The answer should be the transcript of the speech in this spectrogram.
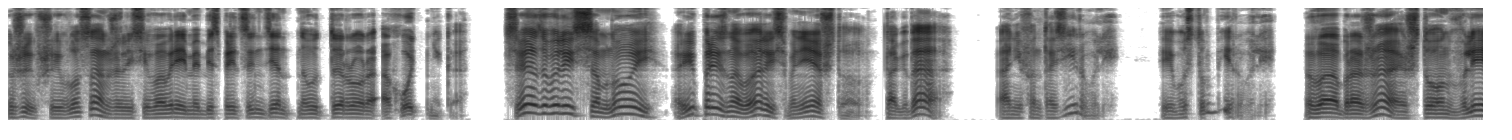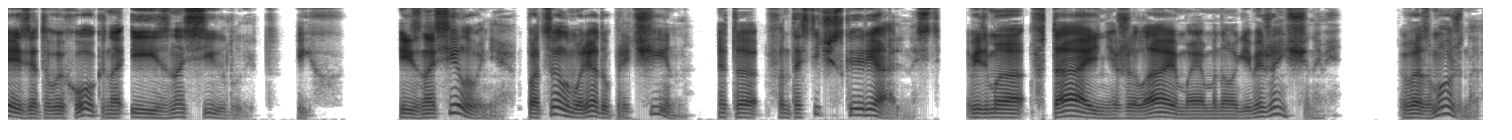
жившие в Лос-Анджелесе во время беспрецедентного террора охотника, связывались со мной и признавались мне, что тогда они фантазировали и мастурбировали, воображая, что он влезет в их окна и изнасилует их. Изнасилование по целому ряду причин — это фантастическая реальность, видимо, втайне желаемая многими женщинами. Возможно,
